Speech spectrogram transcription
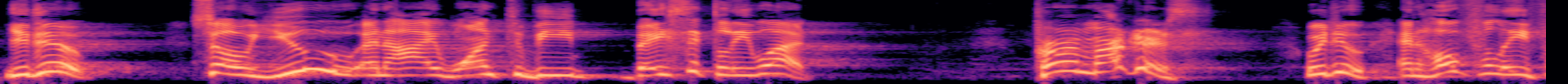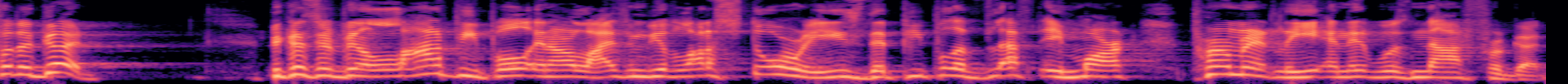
You do. So you and I want to be basically what? Permanent markers. We do. And hopefully for the good. Because there's been a lot of people in our lives and we have a lot of stories that people have left a mark permanently and it was not for good.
